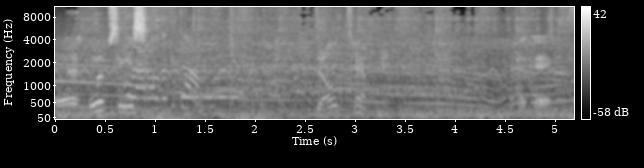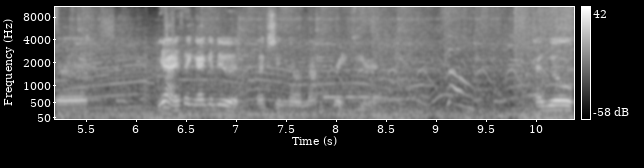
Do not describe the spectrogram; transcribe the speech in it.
Uh, whoopsies. Pull out all the stops. Don't tempt me. Okay, uh, yeah, I think I can do it. Actually, no, not right here. I will,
